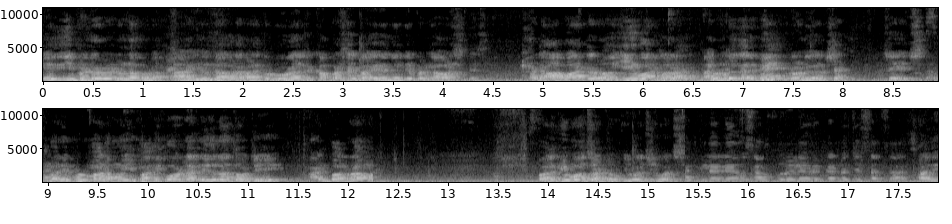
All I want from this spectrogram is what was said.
ఈ ఫిల్టర్ బెడ్ ఉన్నా కూడా? ఇది ఉన్నా కూడా మనకు రూరల్ కంపల్సరీ బహిరంగ డిపెండ్ కావాల్సిందే సార్. అంటే ఆ వాటర్ ఈ వాటర్ రెండు కలిపి రెండు కలిపి సార్ మరి ఇప్పుడు మనము ఈ పది కోట్ల నిధులతోటి ఆయన బలరాం వాళ్ళకి ఇవ్వచ్చు అంటాం ఇవ్వచ్చు ఇవ్వచ్చు. అది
